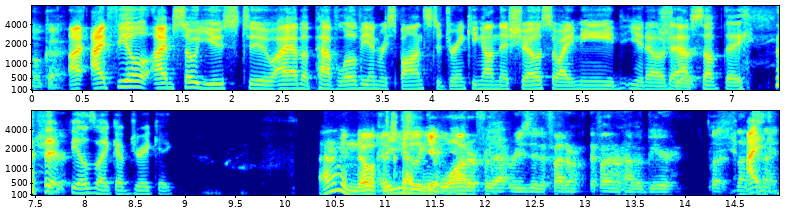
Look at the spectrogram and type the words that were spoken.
Okay. I, I feel I'm so used to I have a Pavlovian response to drinking on this show, so I need, you know, to have something Sure. that feels like I'm drinking. I don't even know if I it's usually get water for that reason if I don't if I don't have a beer, but not I- tonight.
